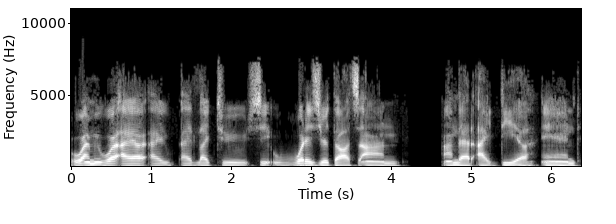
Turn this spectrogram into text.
Well, I mean, what I I I'd like to see what is your thoughts on on that idea and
